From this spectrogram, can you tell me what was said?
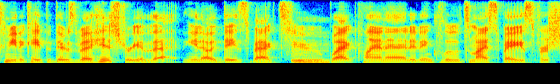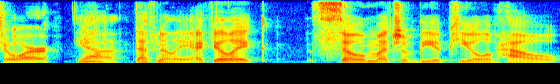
communicate that there's a history of that. You know, it dates back to mm. Black Planet, it includes MySpace for sure. Yeah, definitely. I feel like so much of the appeal of how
